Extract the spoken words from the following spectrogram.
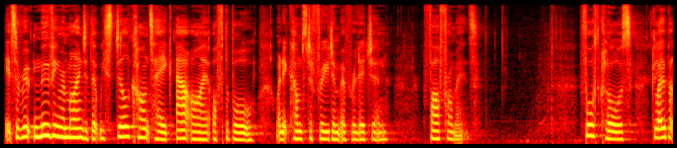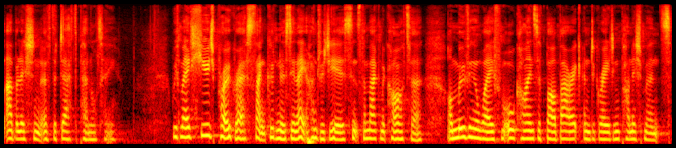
It's a moving reminder that we still can't take our eye off the ball when it comes to freedom of religion. Far from it. Fourth clause, global abolition of the death penalty. We've made huge progress, thank goodness, in 800 years since the Magna Carta on moving away from all kinds of barbaric and degrading punishments.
